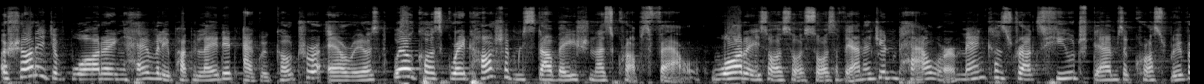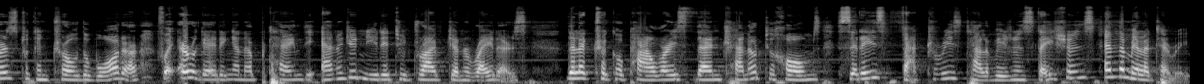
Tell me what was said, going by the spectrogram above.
A shortage of water in heavily populated agricultural areas will cause great hardship and starvation as crops fail. Water is also a source of energy and power. Man constructs huge dams across rivers to control the water for irrigating and obtain the energy needed to drive generators. The electrical power is then channeled to homes, cities, factories, television stations, and the military.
